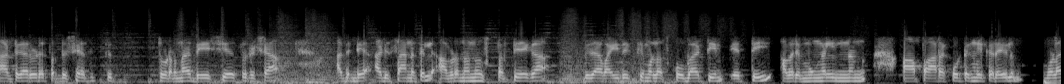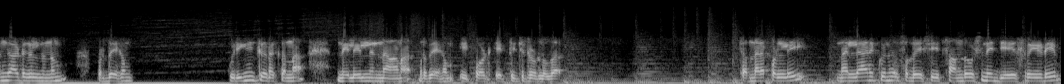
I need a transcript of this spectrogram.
നാട്ടുകാരുടെ പ്രതിഷേധത്തിൽ തുടർന്ന് ദേശീയ സുരക്ഷ അതിന്റെ അടിസ്ഥാനത്തിൽ അവിടെ നിന്നും പ്രത്യേക വൈദഗ്ധ്യമുള്ള സ്കൂബ ടീം എത്തി. അവരെ മുങ്ങലിൽ നിന്നും ആ പാറക്കൂട്ടങ്ങൾക്കിടയിലും മുളങ്കാടുകളിൽ നിന്നും മൃതദേഹം കുരുങ്ങിക്കിടക്കുന്ന നിലയിൽ നിന്നാണ് മൃതദേഹം ഇപ്പോൾ എത്തിച്ചിട്ടുള്ളത്. ചന്ദനപ്പള്ളി നെല്ലാനിക്കുന്ന് സ്വദേശി സന്തോഷിന്റെയും ജയശ്രീയുടെയും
